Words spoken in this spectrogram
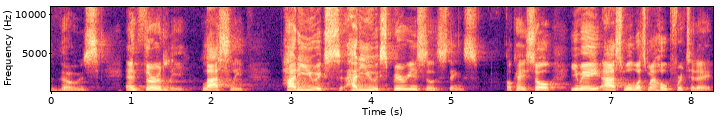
those? And thirdly, lastly, how do you, ex- how do you experience those things? Okay, so you may ask, well, what's my hope for today?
